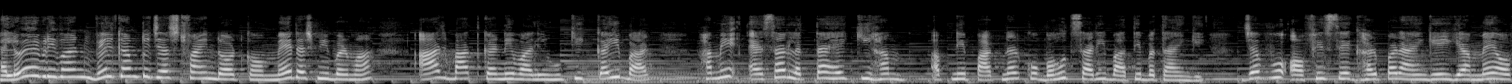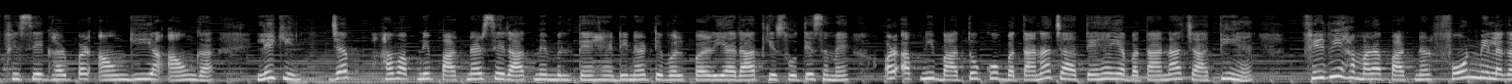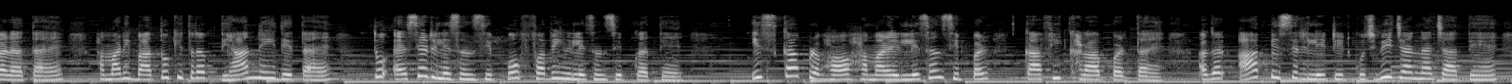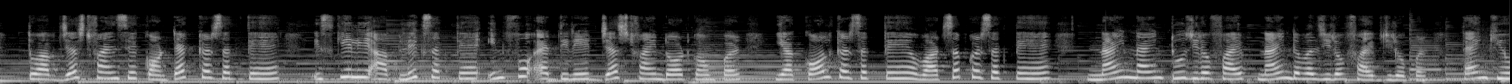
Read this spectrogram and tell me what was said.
Hello everyone welcome to just fine dot com मैं रश्मि वर्मा आज बात करने वाली हूँ कि कई बार हमें ऐसा लगता है कि हम अपने पार्टनर को बहुत सारी बातें बताएँगे। जब वो ऑफ़िस से घर पर आएँगे या मैं ऑफ़िस से घर पर आऊँगी या आऊँगा, लेकिन जब हम अपने पार्टनर से रात में मिलते हैं डिनर टेबल पर या रात के सोते समय और अपनी बातों को बताना चाहते हैं या बताना चाहती हैं फिर भी हमारा पार्टनर फ़ोन में लगा रहता है, हमारी बातों की तरफ़ ध्यान नहीं देता है तो ऐसे रिलेशनशिप को फविंग रिलेशनशिप कहते हैं। इसका प्रभाव हमारे रिलेशनशिप पर काफ़ी खराब पड़ता है। अगर आप इससे रिलेटेड कुछ भी जानना चाहते हैं तो आप जस्ट फाइन से कांटेक्ट कर सकते हैं। इसके लिए आप लिख सकते हैं info at the rate just fine dot com पर या कॉल कर सकते हैं व्हाट्सअप कर सकते हैं nine nine two zero five nine double zero five zero पर। Thank you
